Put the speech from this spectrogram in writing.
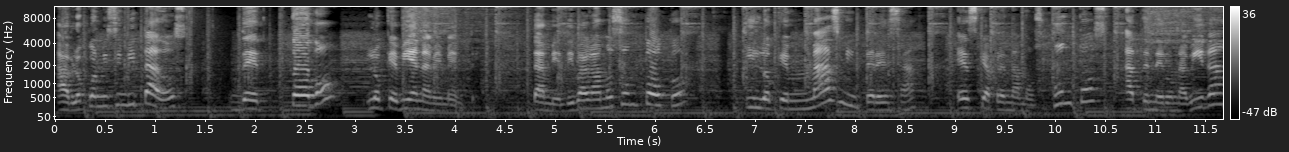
hablo con mis invitados de todo lo que viene a mi mente. También divagamos un poco y lo que más me interesa es que aprendamos juntos a tener una vida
